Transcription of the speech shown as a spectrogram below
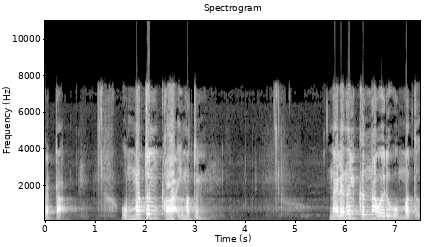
പെട്ട. ഉമ്മത്തുൻ ഖായിമത്തുൻ നിലനിൽക്കുന്ന ഒരു ഉമ്മത്ത്.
